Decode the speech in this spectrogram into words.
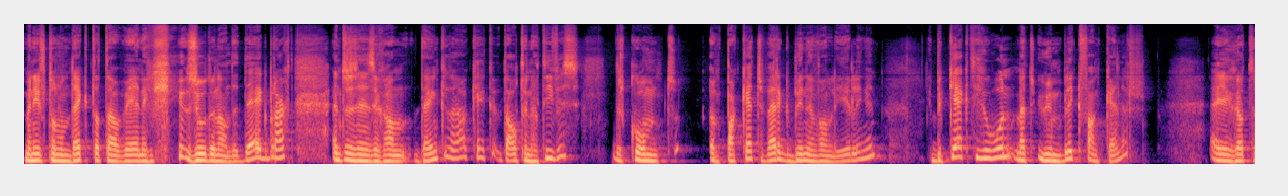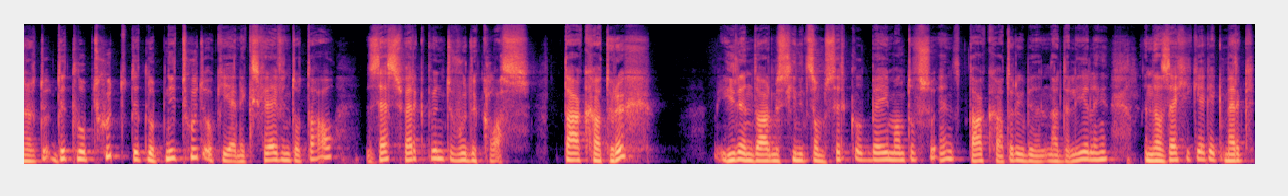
Men heeft toen ontdekt dat dat weinig zoden aan de dijk bracht. En toen zijn ze gaan denken, kijk, het alternatief is, er komt een pakket werk binnen van leerlingen. Bekijkt die gewoon met uw blik van kenner. En je gaat naartoe, dit loopt goed, dit loopt niet goed. Oké, en ik schrijf in totaal zes werkpunten voor de klas. Taak gaat terug. Hier en daar misschien iets omcirkeld bij iemand of zo. En de taak gaat terug naar de leerlingen. En dan zeg je, kijk, ik merk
